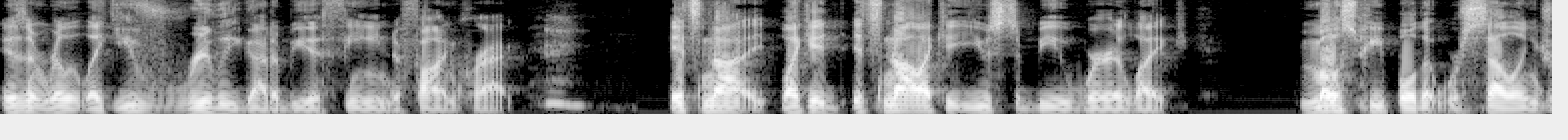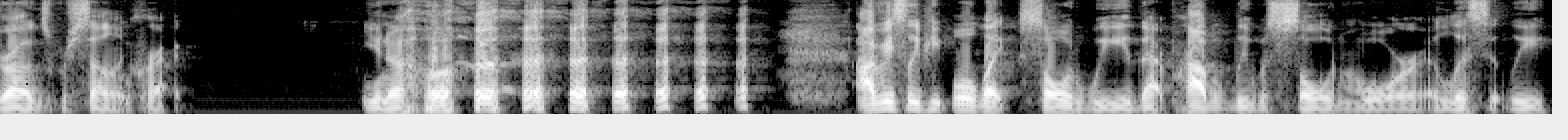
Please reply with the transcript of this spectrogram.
isn't really like you've really got to be a fiend to find crack. Mm. It's not like it. It's not like it used to be where like most people that were selling drugs were selling crack. You know, obviously people like sold weed that probably was sold more illicitly.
